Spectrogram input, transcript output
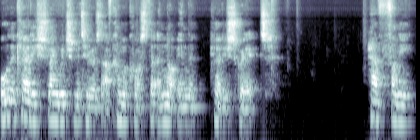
All the Kurdish language materials that I've come across that are not in the Kurdish script have funny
